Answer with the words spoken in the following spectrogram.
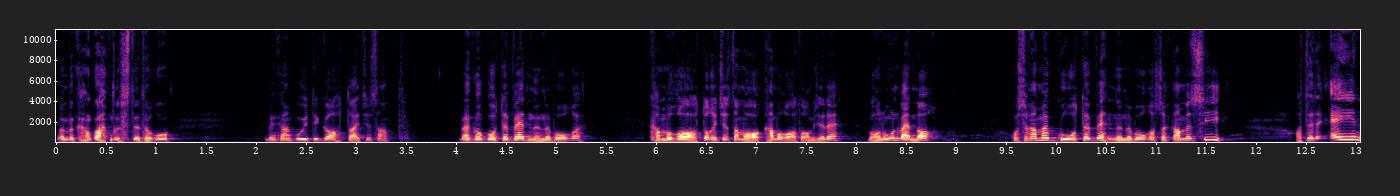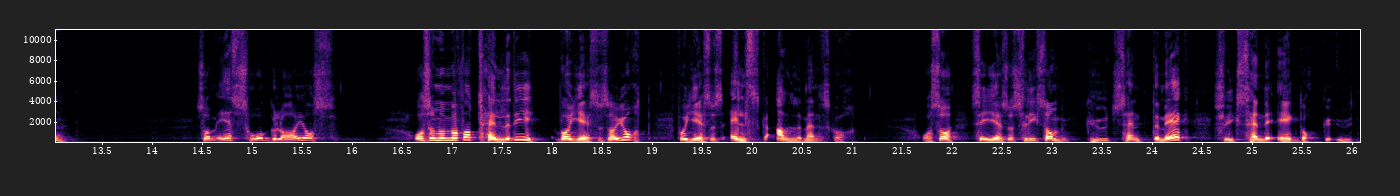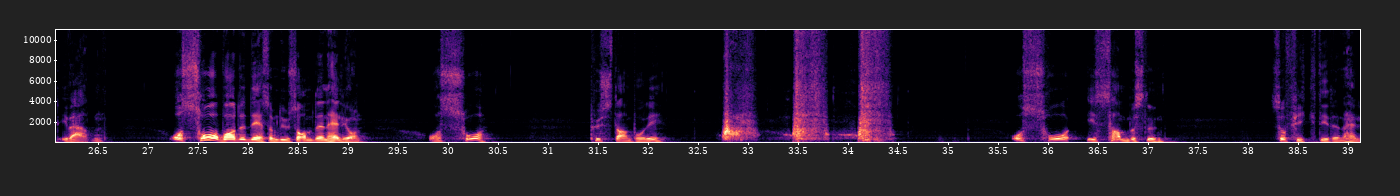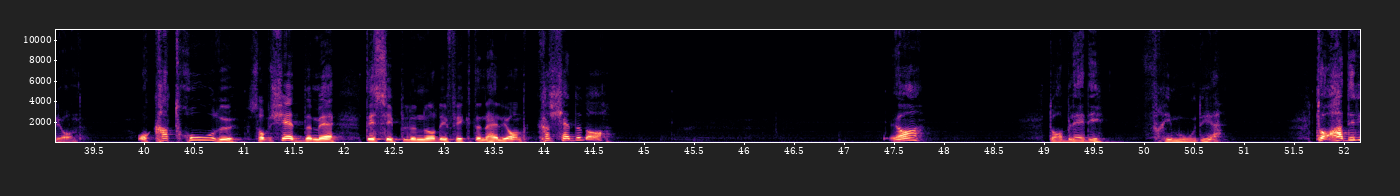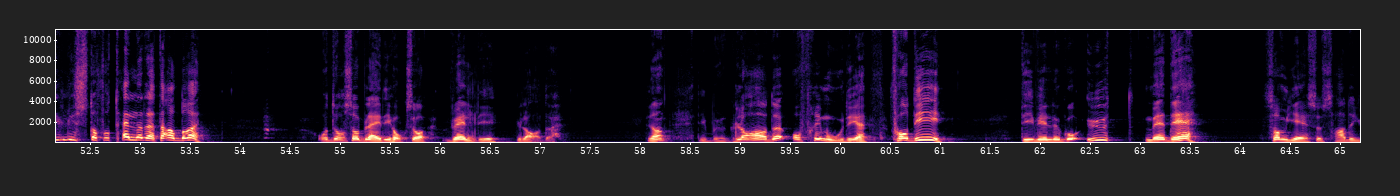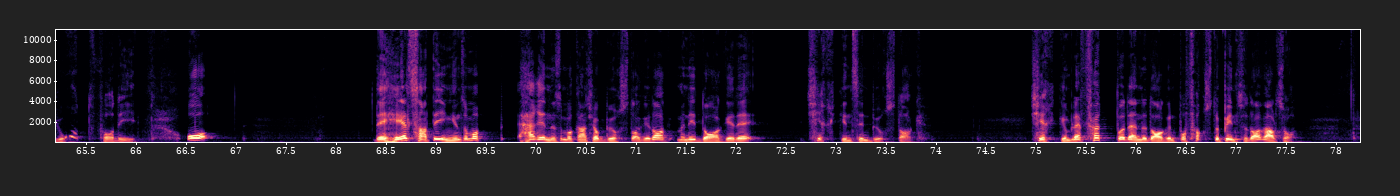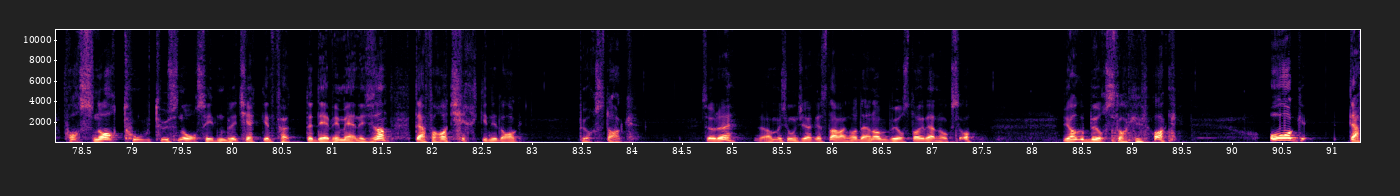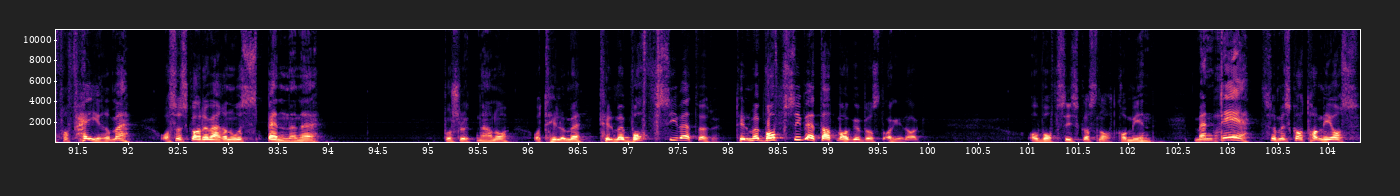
Men vi kan gå andre steder òg. Vi kan gå ut i gata, ikke sant? Vi kan gå til vennene våre. Kamerater, ikke sant? Vi har kamerater, om ikke det? Vi har noen venner. Og så kan vi gå til vennene våre og så kan vi si at det er én som er så glad i oss. Og så må vi fortelle dem hva Jesus har gjort, for Jesus elsker alle mennesker. Og så sier Jesus slik som Gud sendte meg, slik sender jeg dere ut i verden. Og så var det det som du sa om Den hellige ånd. Og så pusta han på dem. Og så, i samme stund, så fikk de Den hellige ånd. Og hva tror du som skjedde med disiplene når de fikk Den hellige ånd? Hva skjedde da? Ja, da ble de frimodige. Da hadde de lyst til å fortelle det til andre. Og da så ble de også veldig glade. De ble glade og frimodige fordi de ville gå ut med det som Jesus hadde gjort for dem. Og det er helt sant, det er ingen har, her inne som kanskje har bursdag i dag, men i dag er det Kirken sin bursdag. Kirken ble født på denne dagen, på første pinsedag, altså. For snart 2000 år siden ble Kirken født. Det er det vi mener. ikke sant? Derfor har Kirken i dag bursdag. Ser du det? Er Misjonskirken Stavanger den har bursdag, den også. Vi har bursdag i dag. Og derfor feirer vi. Og så skal det være noe spennende på slutten her nå. Og til og med, med Vofsi vet, vet du. Til og med Vofsi vet at vi har gudbursdag i dag. Og Vofsi skal snart komme inn. Men det som vi skal ta med oss,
